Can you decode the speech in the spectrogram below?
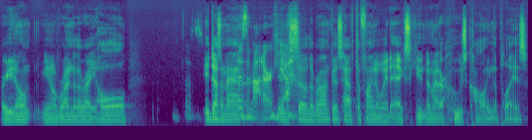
or you don't you know run to the right hole, it doesn't matter. It doesn't matter, And yeah. so the Broncos have to find a way to execute no matter who's calling the plays.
